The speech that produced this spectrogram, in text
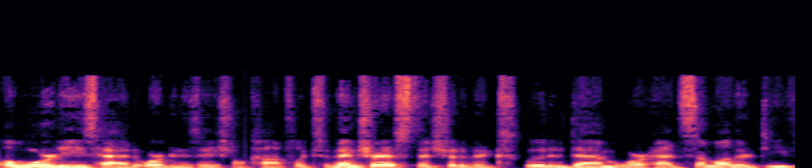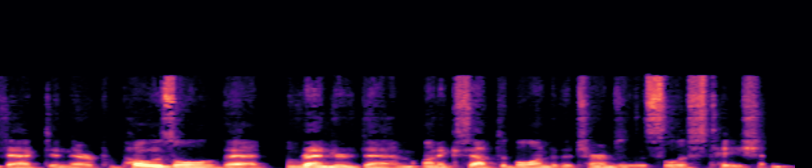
awardees had organizational conflicts of interest that should have excluded them or had some other defect in their proposal that rendered them unacceptable under the terms of the solicitation.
